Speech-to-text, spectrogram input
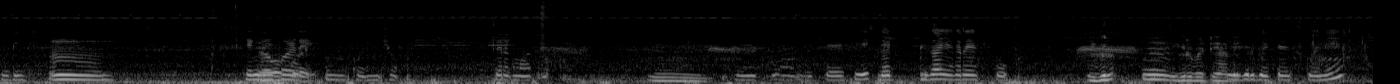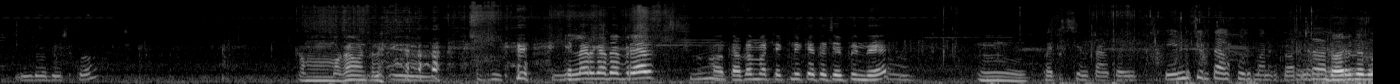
పొడి. ఇంగో పొడి. కొంచెం తిరగమాతలు అది చేసి గట్టిగా ఎగరేసుకో. ఎగురు ఎగురు పెట్టేయాలి. ఎగురు పెట్టేసుకొని ఇందులో పెట్టుకో కమ్మగా ఉంటుంది. వెళ్ళారు కదా ఫ్రెండ్స్ ఆ కథమ్మ టెక్నిక్ అయితే చెప్పింది. పచ్చి చింతాకు. ఎండు చింతాకు పొడి మనకు దొరకదు. దొరకదు.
